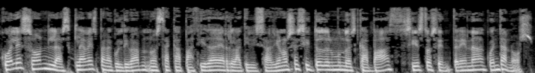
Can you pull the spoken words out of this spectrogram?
¿cuáles son las claves para cultivar nuestra capacidad de relativizar? Yo no sé si todo el mundo es capaz, si esto se entrena. Cuéntanos.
